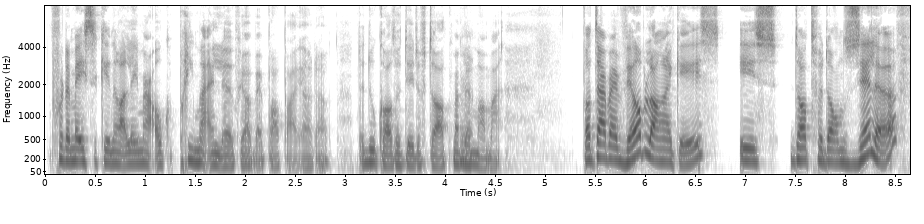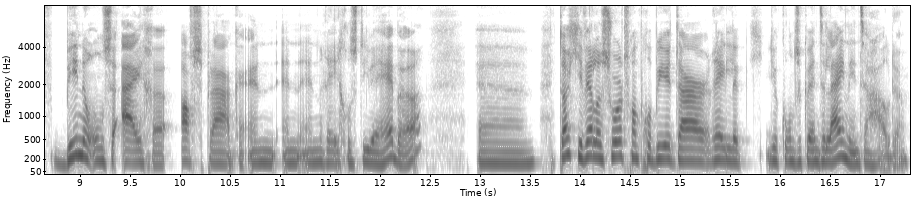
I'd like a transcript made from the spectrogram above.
voor de meeste kinderen alleen maar ook prima en leuk. Ja, bij papa, ja, dat, dat doe ik altijd dit of dat, maar bij mama. Wat daarbij wel belangrijk is, is dat we dan zelf binnen onze eigen afspraken en, en, en regels die we hebben, eh, dat je wel een soort van probeert daar redelijk je consequente lijn in te houden.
